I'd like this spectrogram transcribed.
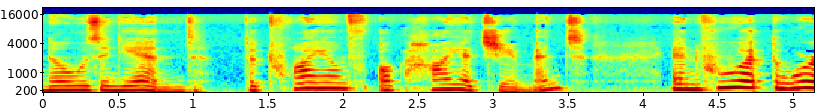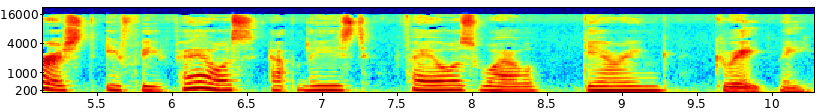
knows in the end the triumph of high achievement, and who at the worst, if he fails, at least fails while daring greatly.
